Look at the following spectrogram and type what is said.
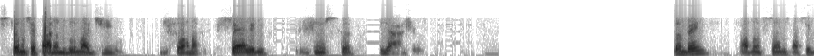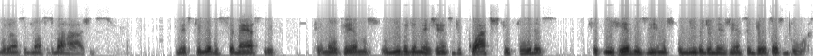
estamos separando Brumadinho de forma célere, justa e ágil. Também avançamos na segurança de nossas barragens. Nesse primeiro semestre, removemos o nível de emergência de quatro estruturas e reduzimos o nível de emergência de outras duas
